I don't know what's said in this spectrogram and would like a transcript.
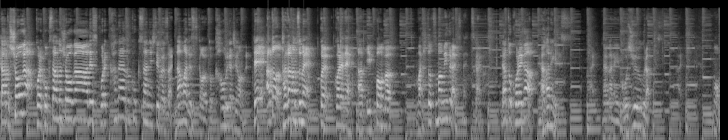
あと生姜、これ国産の生姜です。これ必ず国産にしてください。生で使うと香りが違うんで。で、あと鷹の爪、これ、これね、あ1本分、まあ1つまみぐらいですね、使います。で、あとこれが長ネギです。はい、長ネギ 50g です。はい、もう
